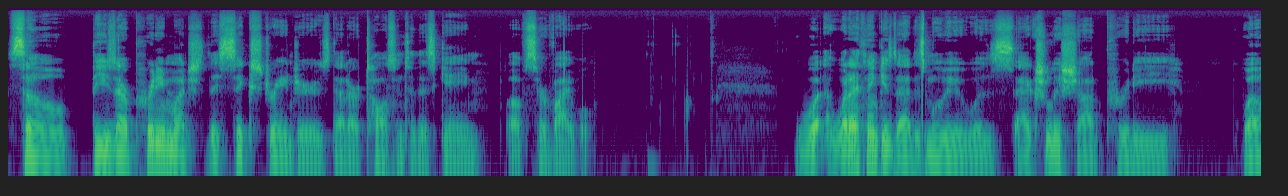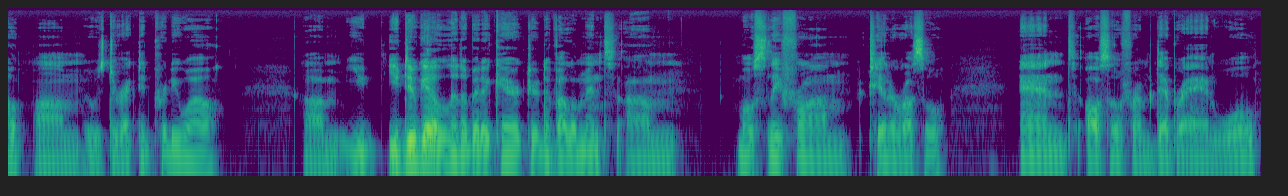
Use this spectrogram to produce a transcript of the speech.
So these are pretty much the six strangers that are tossed into this game of survival. What what I think is that this movie was actually shot pretty well. Um, it was directed pretty well. Um, you you do get a little bit of character development, um, mostly from Taylor Russell and also from Deborah Ann Woll,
